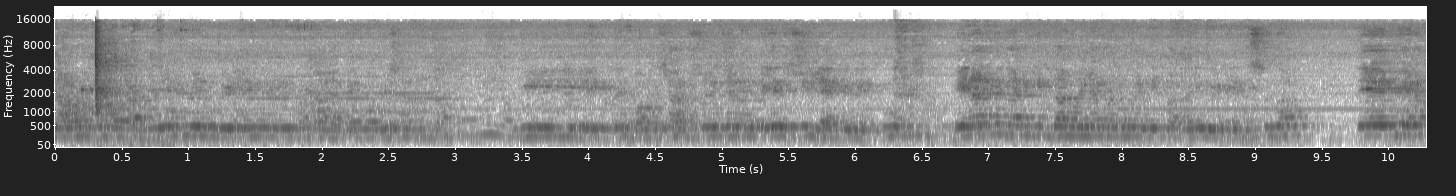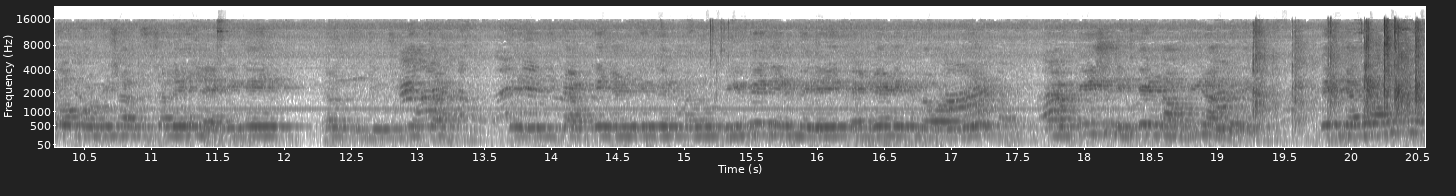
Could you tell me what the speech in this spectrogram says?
ਜਾਉਂ ਕੋਲ ਕਰਦੇ ਨੇ ਫਿਰ ਬੇੜੇ ਮੈਨੂੰ ਪਤਾ ਲੱਗਿਆ ਬੋਡੀ ਦਾ ਵੀ ਇੱਕ ਬੋਡੀ ਸਰਵਿਸ ਚਲੋ ਇਹ ਤੁਸੀਂ ਲੈ ਕੇ ਵੇਖੋ। ਇਹਨਾਂ ਨੇ ਗੱਲ ਕਿੱਦਾਂ ਮਿਲਿਆ ਮੈਨੂੰ ਇਹ ਨਹੀਂ ਪਤਾ ਨਹੀਂ ਬੇਟੇ ਦੱਸੂਗਾ। ਤੇ ਫਿਰ ਉਹ ਬੋਡੀ ਸਰਵਿਸ ਚਲੇ ਲੈ ਕੇ ਗਏ ਡਿਊਟੀ ਕੀਤਾ ਤੇ ਡਿਊਟੀ ਕਰਕੇ ਜਿਹੜੀ ਕਿ ਫਿਰ ਮੈਨੂੰ 20 ਦਿਨ ਮੇਰੇ ਐਡੇ ਐਡੇ ਕਲੋੜ ਦੇ ਅਹ, ਪੀਸ ਨਿਕਲੇ ਨਾਭੀ ਰੰਗ ਦੇ। ਤੇ ਜਦੋਂ ਉਹਨੂੰ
